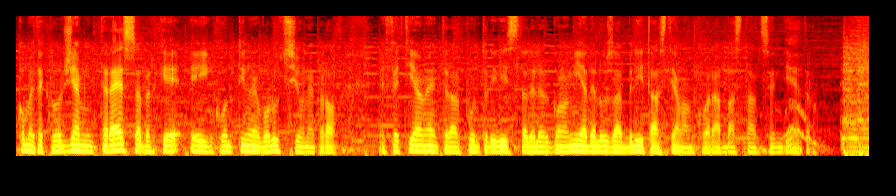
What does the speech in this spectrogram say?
come tecnologia, mi interessa perché è in continua evoluzione, però effettivamente dal punto di vista dell'ergonomia e dell'usabilità stiamo ancora abbastanza indietro.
